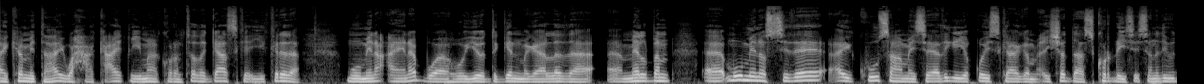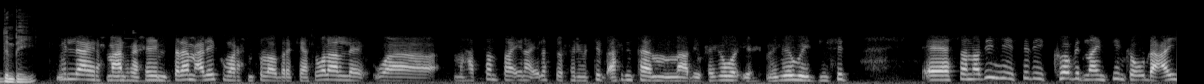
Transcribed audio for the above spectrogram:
ay ka mid tahay waxaa kacay qiimaha korontada gaaska iyo kirada. Muumino caynab waa hooyo degan magaalada melbourne. Muumino sidee ay kuu saamaysay adiga iyo qoyskaaga maciishadaas kordhaysay sannadihii u dambeeyey bismillahi raxmaan raxiim asalaamu calaykum waraxmatullahi wabarakaatu walaalle waa mahadsan tahay inaa ila soo xiriirtid arrintaanaad waxiga weydiisid sanadihii sidii covid nineteenka u dhacay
